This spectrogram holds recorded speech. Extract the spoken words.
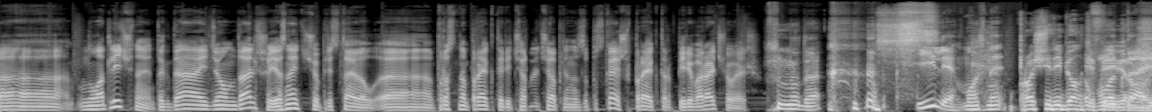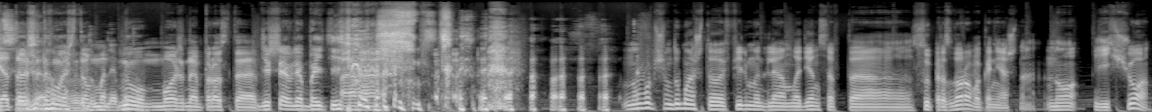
А, ну, отлично. Тогда идем дальше. Я знаете, что представил? А, просто на проекторе Чарли Чаплина запускаешь, проектор переворачиваешь. Ну да. Или можно... Проще ребенка Вот, да, перевернуть. я тоже ребята. думаю, что ну, можно просто... Дешевле обойтись. Ну, в общем, думаю, что фильмы для младенцев-то супер здорово, конечно. Но еще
